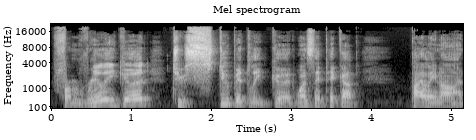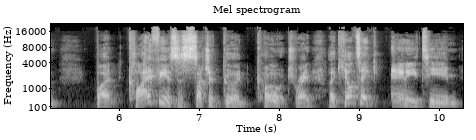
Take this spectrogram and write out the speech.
from really good to stupidly good once they pick up piling on. But Clypheus is such a good coach, right? Like he'll take any team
